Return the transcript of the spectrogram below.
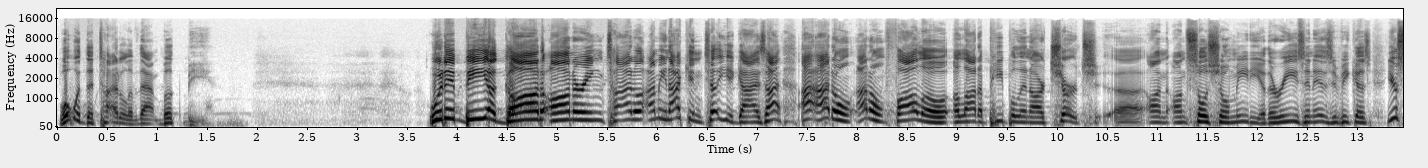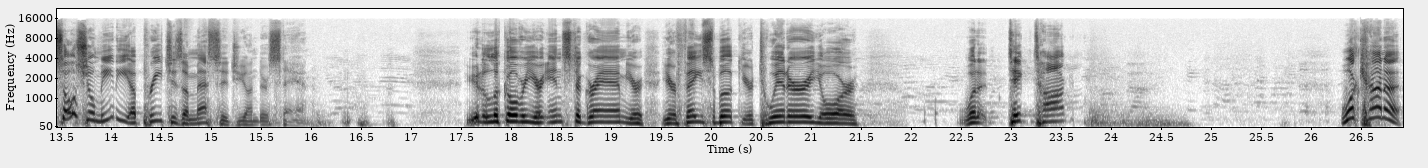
what would the title of that book be? Would it be a God honoring title? I mean, I can tell you guys, I, I, I, don't, I don't follow a lot of people in our church uh, on, on social media. The reason is because your social media preaches a message, you understand. You're to look over your Instagram, your, your Facebook, your Twitter, your what TikTok. What kind of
